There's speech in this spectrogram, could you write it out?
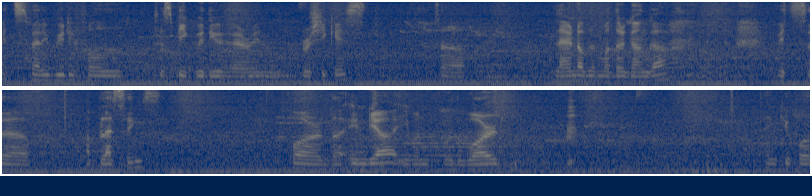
It's very beautiful to speak with you here in Rishikesh. It's a land of the Mother Ganga, which uh, a blessings for the India, even for the world. thank you for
